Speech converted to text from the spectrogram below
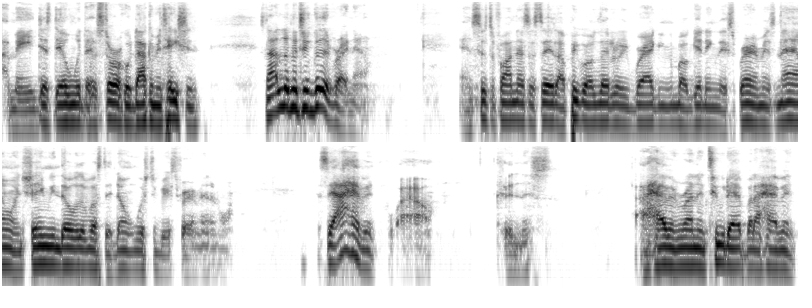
I mean, just dealing with the historical documentation, it's not looking too good right now. And Sister Farnessa says our people are literally bragging about getting the experiments now and shaming those of us that don't wish to be experimented on. See, I haven't, wow, goodness. I haven't run into that, but I haven't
